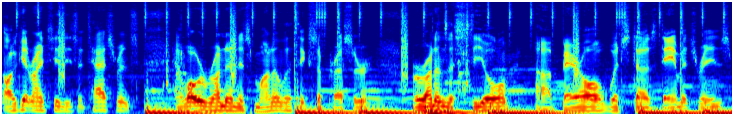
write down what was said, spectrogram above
I'll get right into these attachments, and what we're running is Monolithic Suppressor, we're running the steel uh, barrel, which does damage range,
